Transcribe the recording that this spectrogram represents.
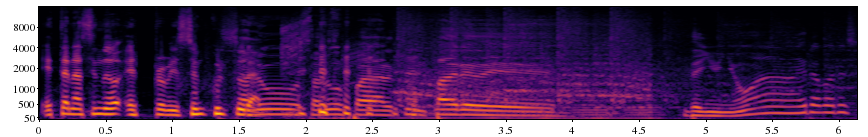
están haciendo expropiación cultural. Saludos, saludos para el compadre de. de Ñuñoa, ¿era parece?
